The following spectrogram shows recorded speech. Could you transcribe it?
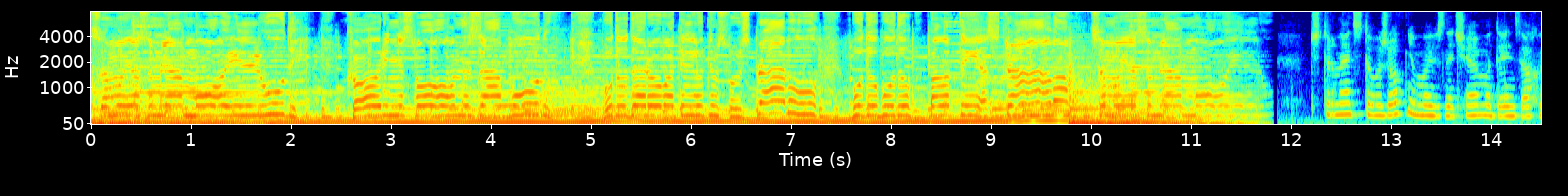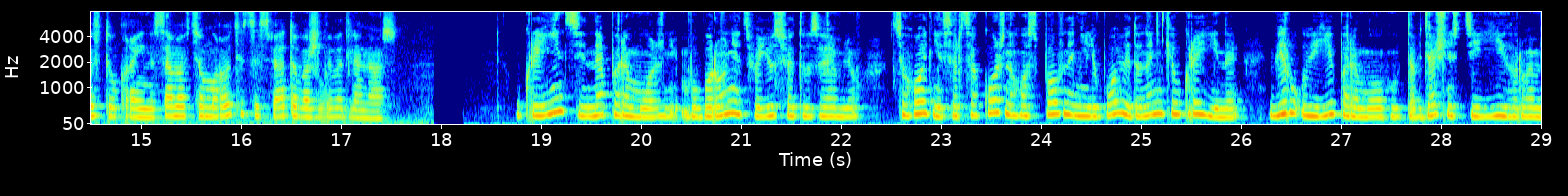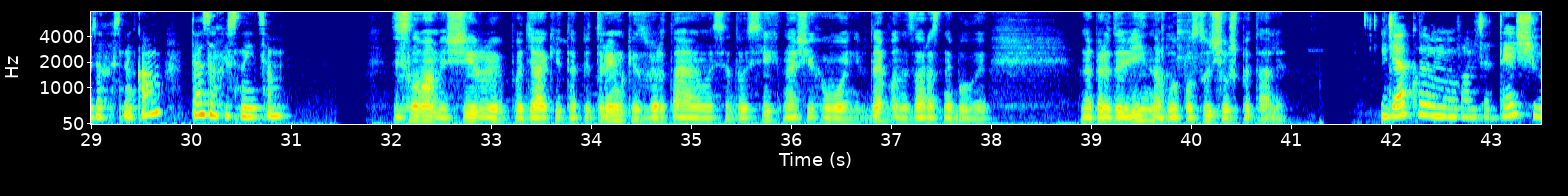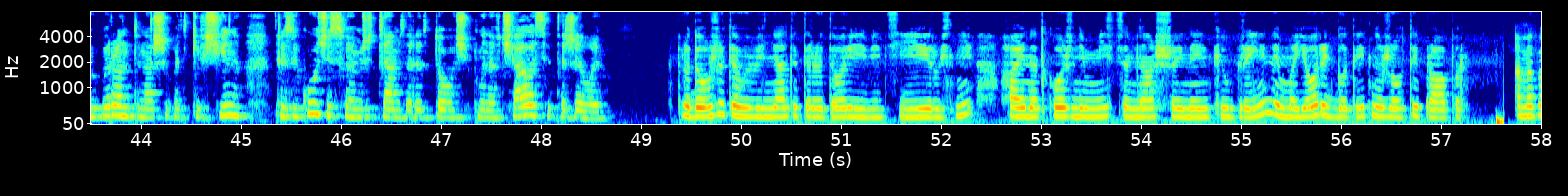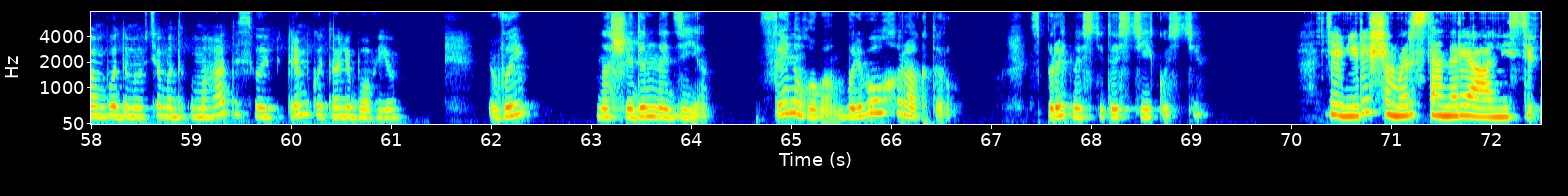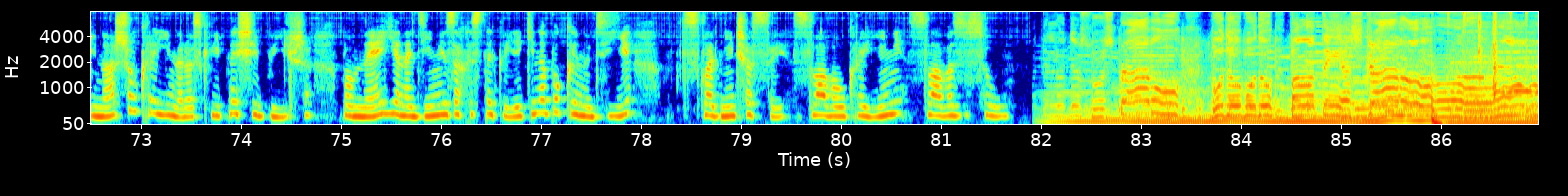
Це моя земля, мої люди. Коріння свого не забуду. Буду дарувати людям свою справу. Буду, буду палати яскраво. Це моя земля, мої люди. 14 жовтня ми відзначаємо День захисту України. Саме в цьому році це свято важливе для нас. Українці непереможні, бо боронять свою святу землю. Сьогодні серця кожного сповнені любові до неньки України, віру у її перемогу та вдячності її героям-захисникам та захисницям. Зі словами щирої подяки та підтримки звертаємося до всіх наших воїнів, де б вони зараз не були на передовій, на блокпосту чи у шпиталі. Дякуємо вам за те, що ви бороните нашу батьківщину, ризикуючи своїм життям заради того, щоб ми навчалися та жили. Продовжуйте вивільняти території від цієї русні, хай над кожним місцем нашої неньки України майорить блакитно-жовтий прапор. А ми вам будемо в цьому допомагати своєю підтримкою та любов'ю. Ви наша єдина надія, сильного вам вольового характеру, спритності та стійкості. Я вірю, що мир стане реальністю, і наша Україна розквітне ще більше, бо в неї є надійні захисники, які не покинуть її в складні часи. Слава Україні! Слава ЗСУ! Свою справу. Буду, буду палати яскраво.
